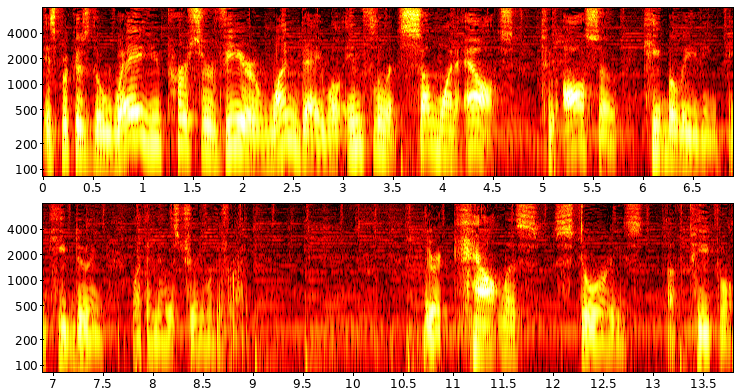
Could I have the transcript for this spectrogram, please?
is because the way you persevere one day will influence someone else to also keep believing and keep doing what they know is true and what is right. There are countless stories of people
